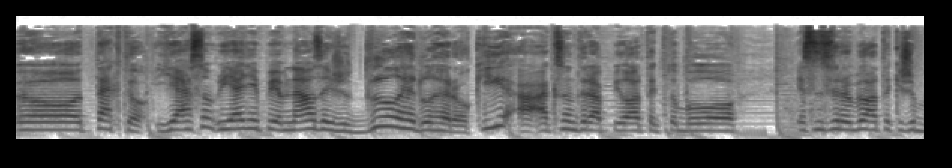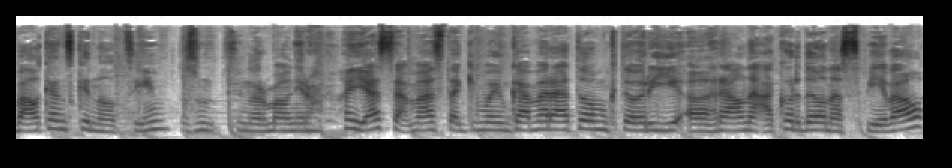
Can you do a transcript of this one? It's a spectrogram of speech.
Uh, takto, ja, som, ja nepijem naozaj že dlhé, dlhé roky a ak som teda pila, tak to bolo ja som si robila také, že balkánske noci, to som si normálne robila ja sama s takým mojim kamarátom, ktorý uh, hral na akordeón a spieval.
